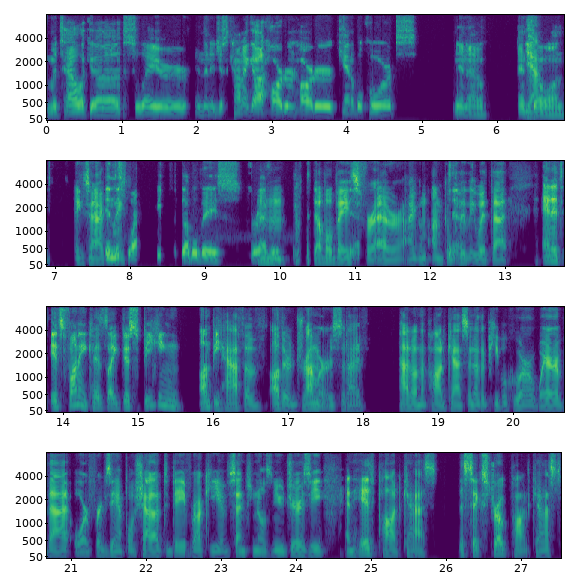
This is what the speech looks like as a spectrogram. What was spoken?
Metallica, Slayer, and then it just kind of got harder and harder. Cannibal Corpse, you know, and Yeah. so on. exactly In the double bass forever. Mhm. double bass Yeah. forever. I'm I'm completely with that. And it's it's funny because like just speaking on behalf of other drummers that I've had on the podcast and other people who are aware of that, or for example, shout out to Dave Rucky of Sentinels New Jersey and his podcast, the Six Stroke Podcast.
